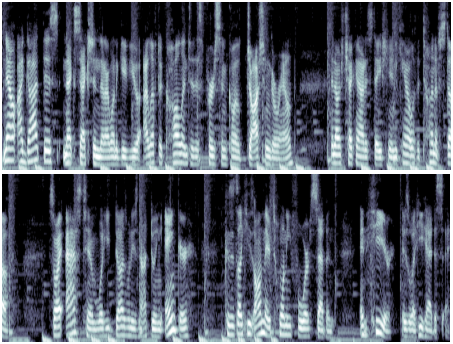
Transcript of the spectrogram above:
Now, I got this next section that I want to give you. I left a call into this person called Josh and Around, and I was checking out his station, and he came out with a ton of stuff. So I asked him what he does when he's not doing Anchor, because it's like he's on there 24 7. And here is what he had to say.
